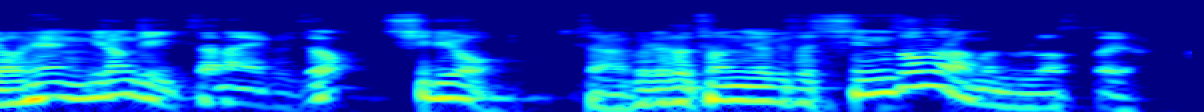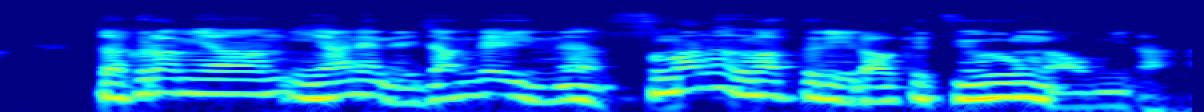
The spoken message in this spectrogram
여행 이런 게 있잖아요. 그죠? 치료 자 그래서 저는 여기서 신선을 한번 눌렀어요. 자 그러면 이 안에 내장되어 있는 수많은 음악들이 이렇게 쭉 나옵니다.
